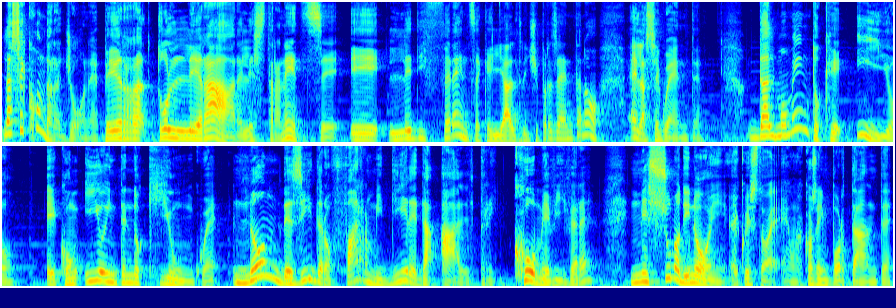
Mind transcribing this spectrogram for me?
La seconda ragione per tollerare le stranezze e le differenze che gli altri ci presentano è la seguente. Dal momento che io, e con io intendo chiunque, non desidero farmi dire da altri come vivere, nessuno di noi, e questo è una cosa importante,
